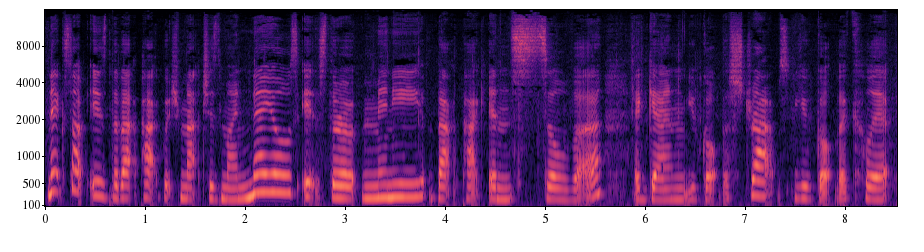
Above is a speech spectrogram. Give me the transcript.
Next up is the backpack which matches my nails. It's the mini backpack in silver. Again, you've got the straps, you've got the clip,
